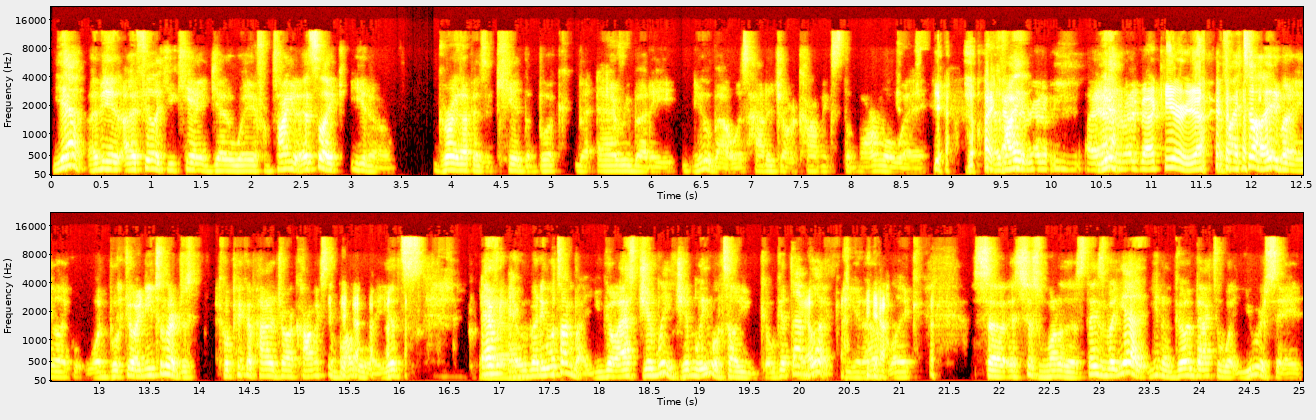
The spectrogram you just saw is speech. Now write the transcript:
Yeah, I mean, I feel like you can't get away from talking. It's like you know, growing up as a kid, the book that everybody knew about was How to Draw Comics the Marvel Way. Yeah, I have, I- it, right, I have Yeah. it right back here. Yeah, if I tell anybody like, what book do I need to learn? Just go pick up How to Draw Comics the Marvel Way. It's every, Yeah. everybody will talk about it. You go ask Jim Lee. Jim Lee will tell you go get that Yep. book. You know, Yeah. like so it's just one of those things. But yeah, you know, going back to what you were saying,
